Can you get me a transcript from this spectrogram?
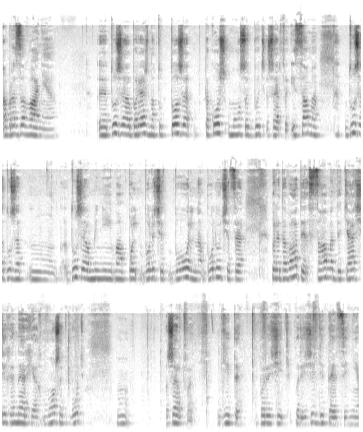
Образування. Е, Дуже обережно, тут теж також можуть бути жертви. І саме дуже-дуже дуже мені вам болюче, больно, болюче це передавати саме дитячих енергіях. Можуть бути жертви, діти. Бережіть, бережіть дітей в ці дні.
